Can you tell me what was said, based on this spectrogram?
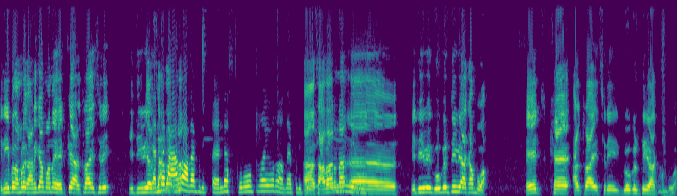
ഇനിയിപ്പോൾ നമ്മൾ കാണിക്കാൻ പോകുന്ന eight K ultra H D ഈ ടി വി സാധാരണ സ്ക്രൂ ഡ്രൈവർ സാധാരണ ഈ T V Google T V ആക്കാൻ പോവാ. Eight K ultra H D Google T V ആക്കാൻ പോവാ.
